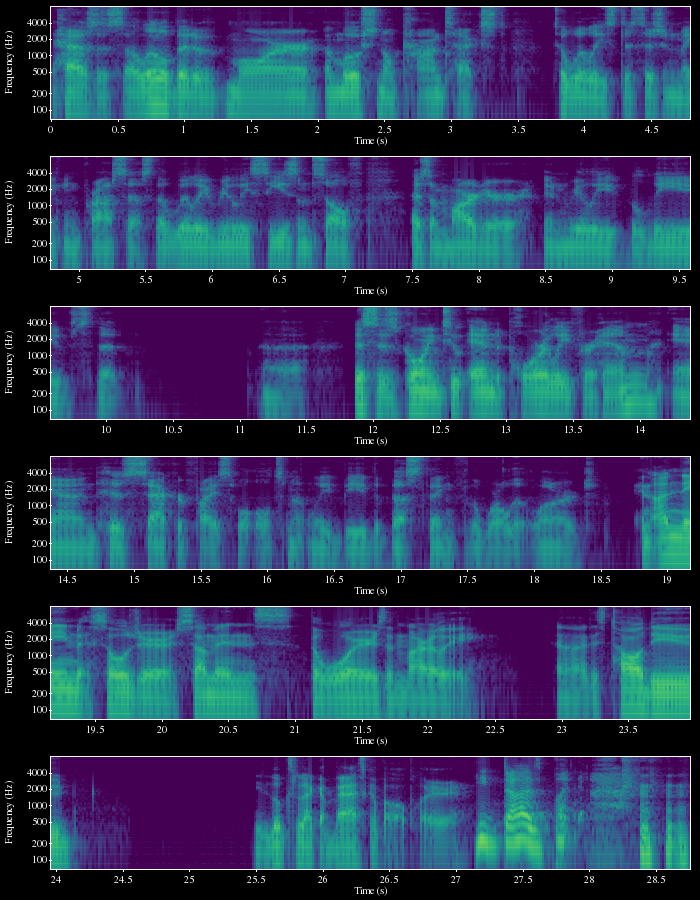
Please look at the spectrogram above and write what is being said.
has this a little bit of more emotional context to Willie's decision making process that Willie really sees himself as a martyr and really believes that uh, this is going to end poorly for him and his sacrifice will ultimately be the best thing for the world at large. An unnamed soldier summons the warriors of Marley. Uh, this tall dude, he looks like a basketball player. He does, but and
